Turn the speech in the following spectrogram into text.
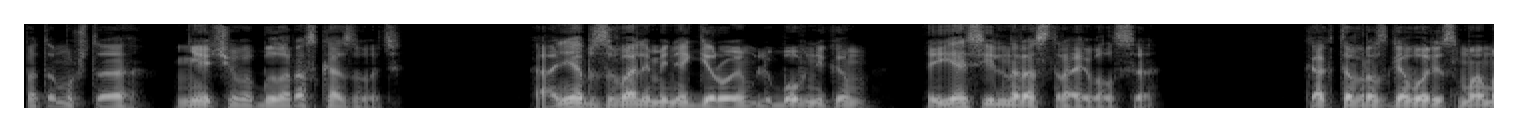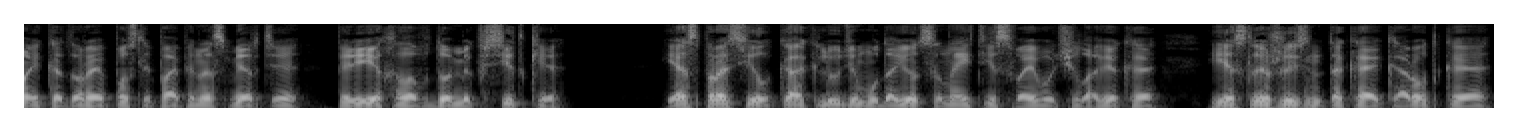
потому что нечего было рассказывать. Они обзывали меня героем-любовником, и я сильно расстраивался. Как-то в разговоре с мамой, которая после папиной смерти переехала в домик в Ситке, я спросил, как людям удается найти своего человека, если жизнь такая короткая,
